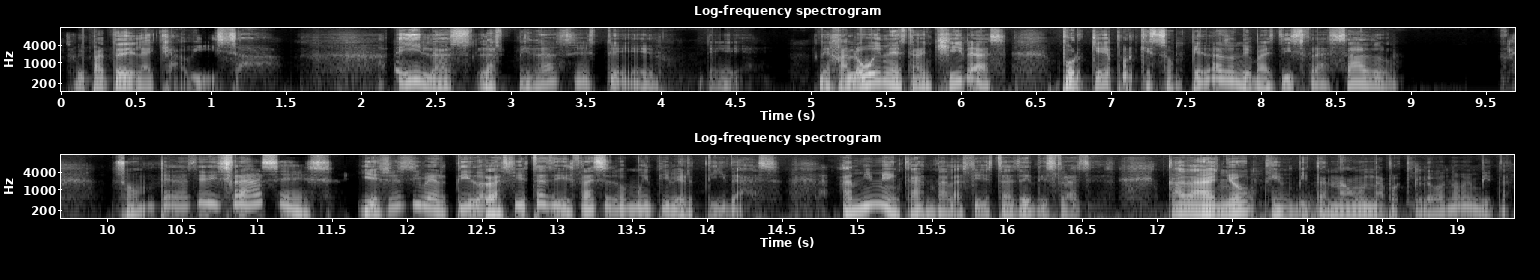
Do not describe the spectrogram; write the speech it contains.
soy parte de la chaviza. Y las, las pedas, este, de, de Halloween están chidas. ¿Por qué? Porque son pedas donde vas disfrazado. Son pedas de disfraces. Y eso es divertido. Las fiestas de disfraces son muy divertidas. A mí me encantan las fiestas de disfraces. Cada año que invitan a una, porque luego no me invitan.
